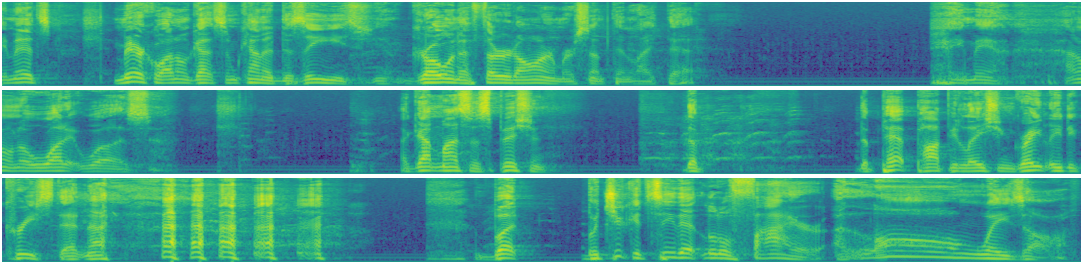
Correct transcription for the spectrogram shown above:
Amen. It's miracle I don't got some kind of disease, you know, growing a third arm or something like that. Hey, Amen. I don't know what it was. I got my suspicion. The, the pet population greatly decreased that night. but but you could see that little fire a long ways off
